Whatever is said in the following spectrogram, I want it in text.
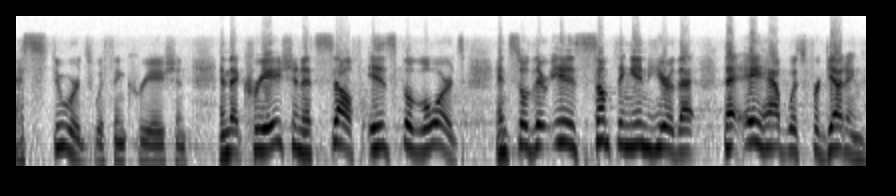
as stewards within creation, and that creation itself is the Lord's. And so there is something in here that, that Ahab was forgetting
